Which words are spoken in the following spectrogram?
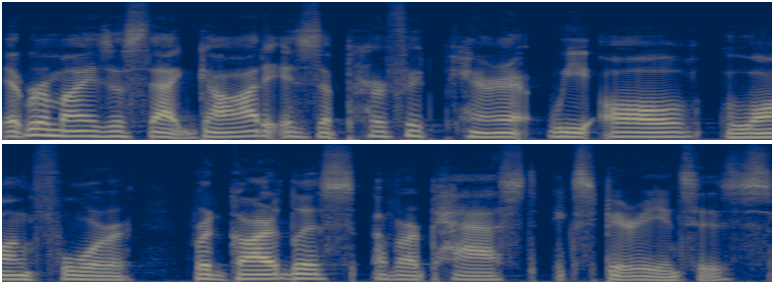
it reminds us that God is the perfect parent we all long for, regardless of our past experiences.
